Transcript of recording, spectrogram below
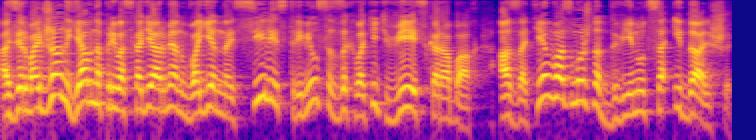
Азербайджан, явно превосходя армян в военной силе, стремился захватить весь Карабах, а затем, возможно, двинуться и дальше.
